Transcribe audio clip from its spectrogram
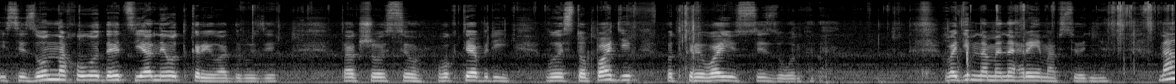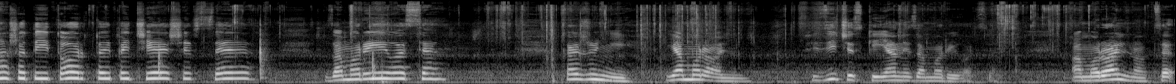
і сезон на холодець я не відкрила, друзі. Так що все, в октябрі, в листопаді відкриваю сезон. Вадім на мене гримав сьогодні. Нащо ти торт той печеш і все? Заморилася. Кажу ні, я морально. Фізично я не заморилася. А морально це.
